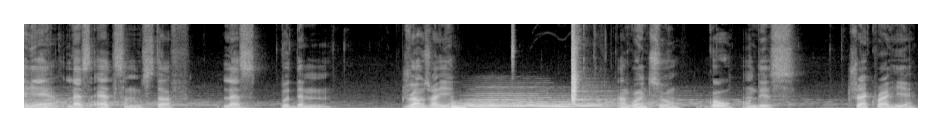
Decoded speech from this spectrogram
Right here, let's add some stuff. Let's put them drums right here. I'm going to go on this track right here,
